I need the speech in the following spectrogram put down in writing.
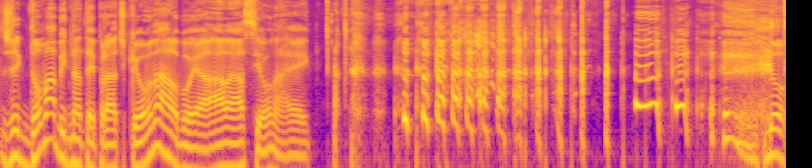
že kto má byť na tej práčke, ona alebo ja, ale asi ona, hej. No,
